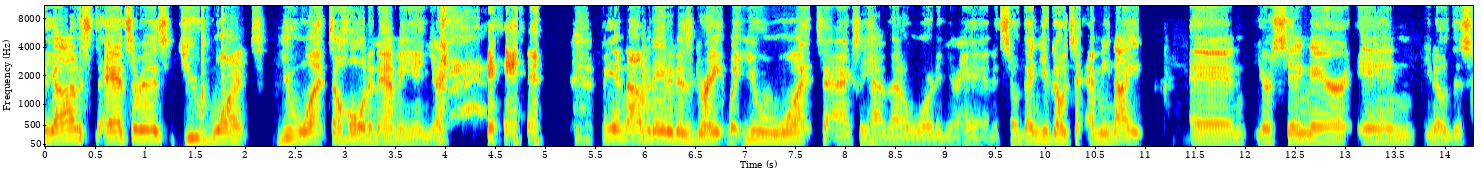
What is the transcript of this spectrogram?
The honest answer is you want you want to hold an Emmy in your hand. Being nominated is great, but you want to actually have that award in your hand. And so then you go to Emmy night and you're sitting there in, you know, this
